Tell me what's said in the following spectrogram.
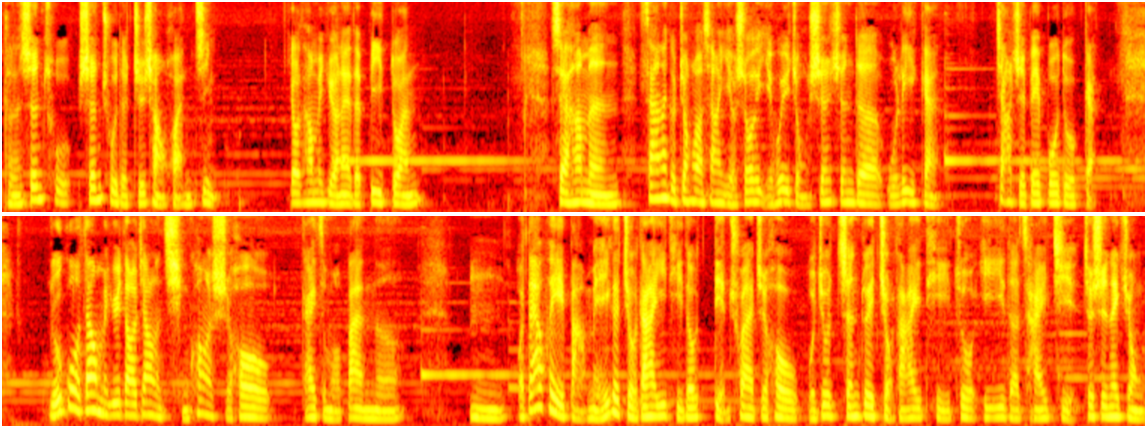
可能身处身处的职场环境。有他们原来的弊端，所以他们在那个状况下，有时候也会一种深深的无力感、价值被剥夺感。如果当我们遇到这样的情况的时候，该怎么办呢？嗯，我待会把每一个九大议题都点出来之后，我就针对九大议题做一一的拆解，就是那种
